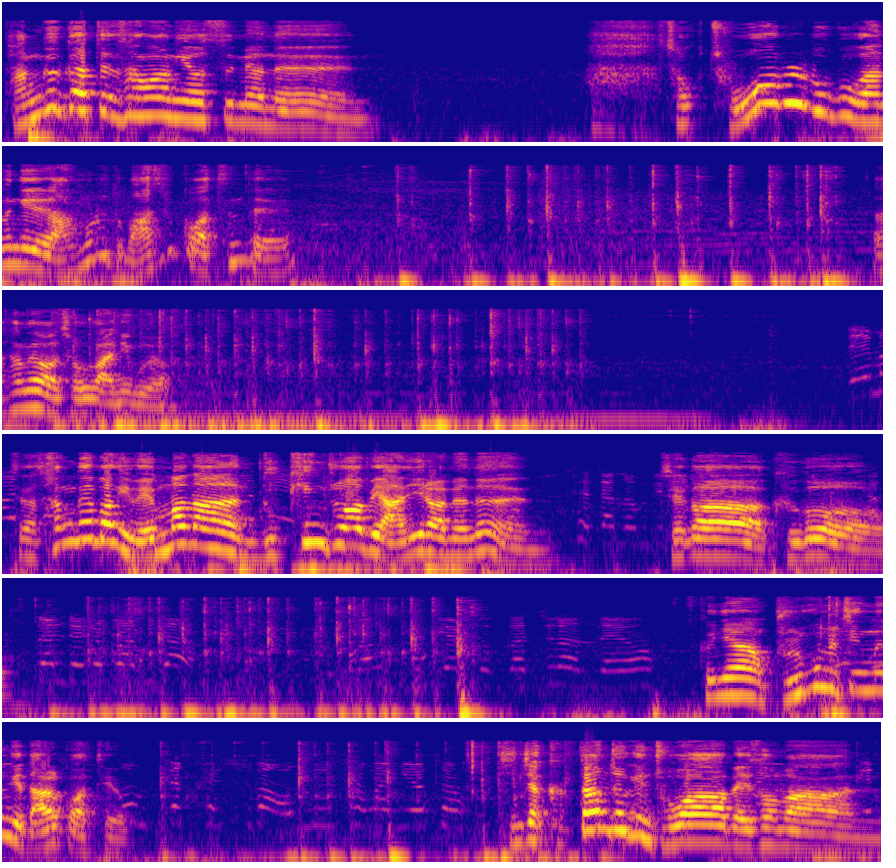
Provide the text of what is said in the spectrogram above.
방금 같은 상황이었으면은, 아, 저 조합을 보고 가는 게 아무래도 맞을 것 같은데. 자, 상대방 저거 아니고요. 제가 상대방이 웬만한 누킹 조합이 아니라면은 제가 그거 그냥 불금을 찍는 게 나을 것 같아요. 진짜 극단적인 조합에서만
